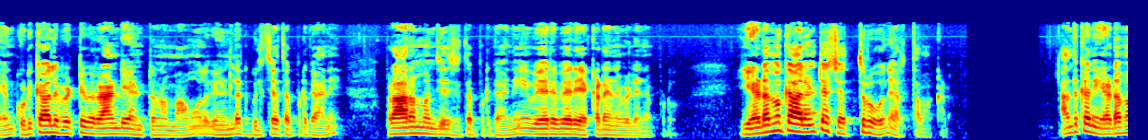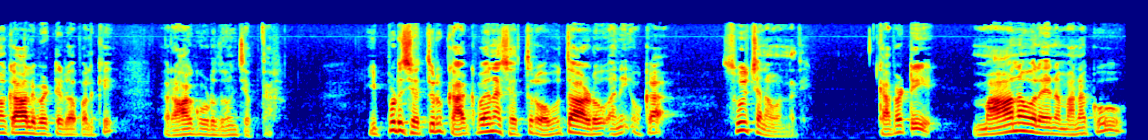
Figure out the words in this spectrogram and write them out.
ఏం కుడికాలు పెట్టి రాండి అంటున్నాం. మామూలుగా ఇండ్లకు పిలిచేటప్పుడు కానీ ప్రారంభం చేసేటప్పుడు కానీ వేరే వేరే ఎక్కడైనా వెళ్ళినప్పుడు. ఎడమకాలు అంటే శత్రువు అని అర్థం అక్కడ. అందుకని ఎడమకాలు పెట్టి లోపలికి రాకూడదు అని చెప్తారు. ఇప్పుడు శత్రువు కాకపోయినా శత్రువు అవుతాడు అని ఒక సూచన ఉన్నది. కాబట్టి మానవులైన మనకు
